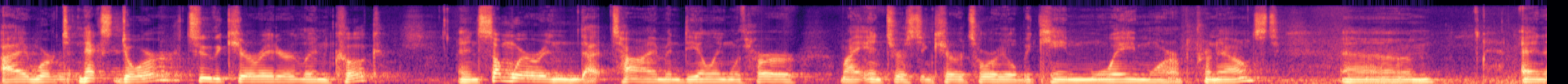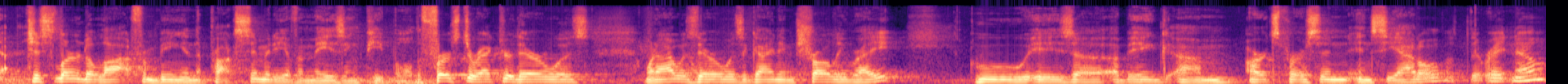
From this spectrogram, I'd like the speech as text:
I worked next door to the curator, Lynne Cooke, and somewhere in that time in dealing with her, my interest in curatorial became way more pronounced. Um, and just learned a lot from being in the proximity of amazing people. The first director there was, when I was there, was a guy named Charlie Wright, who is a, a big um, arts person in Seattle right now,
